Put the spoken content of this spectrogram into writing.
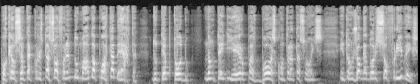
porque o Santa Cruz está sofrendo do mal da porta aberta, do tempo todo não tem dinheiro para boas contratações. Então, jogadores sofríveis.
